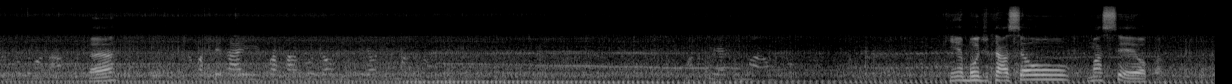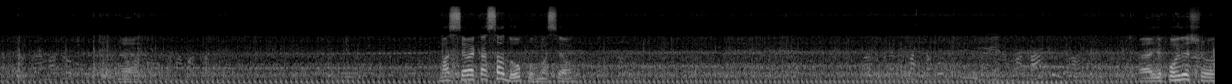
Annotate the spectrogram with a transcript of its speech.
Não vou mandar. É? Pra chegar passar não não. Mas uma Quem é bom de caça é o Maciel, rapaz. É. Maciel é caçador, pô, Maciel. Aí depois deixou.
